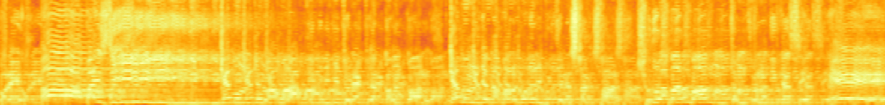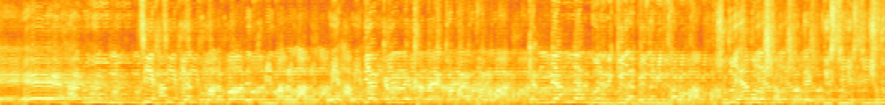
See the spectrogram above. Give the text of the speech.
করে। কেমন যেন আমার দিনের ভিতরে একটা কম্পন। কেমন যেন আমার মনের ভিতরে শুধু আমার মন যন্ত্রণা দিতেছে। হে হে দিয়া তোমার মারে তুমি মারলা। ওই হাত দিয়া কেমনে খানায় কবায় ধরবা? কেমনে আল্লাহর গুলির গিলাবে তুমি ধরবা? শুধু এমন স্বপ্ন দেখতেছি, শুধু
